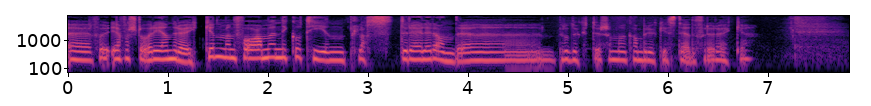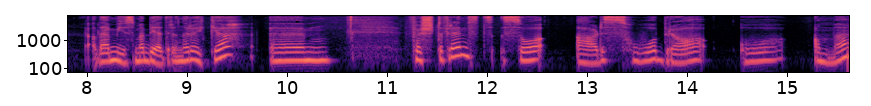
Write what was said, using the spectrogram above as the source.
Eh, jeg forstår igjen røyken, men få av med nikotinplastre eller andre produkter som man kan bruke i stedet for å røyke? Ja, det er mye som er bedre enn å røyke. Først og fremst så er det så bra å amme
